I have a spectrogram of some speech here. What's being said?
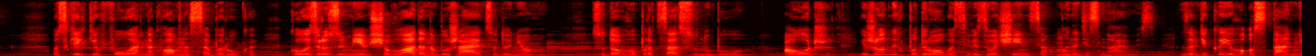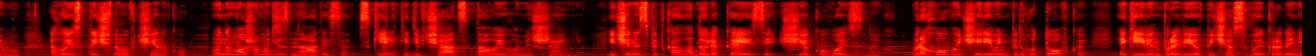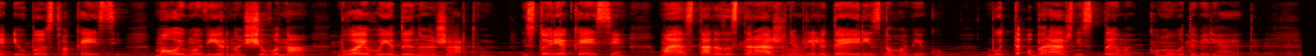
Оскільки Фуллер наклав на себе руки, коли зрозумів, що влада наближається до нього, судового процесу не було. А отже, і жодних подробиць від злочинця ми не дізнаємось. Завдяки його останньому егоїстичному вчинку ми не можемо дізнатися, скільки дівчат стало його мішенню, і чи не спіткала доля Кейсі ще когось з них. Враховуючи рівень підготовки, який він провів під час викрадення і вбивства Кейсі, мало ймовірно, що вона була його єдиною жертвою. Історія Кейсі має стати застереженням для людей різного віку. Будьте обережні з тими, кому ви довіряєте.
